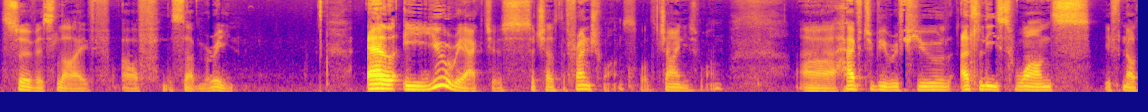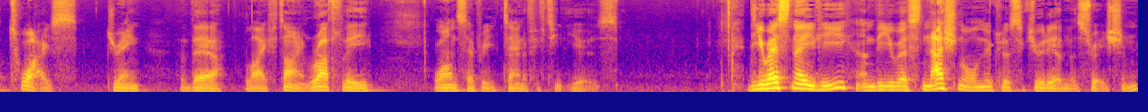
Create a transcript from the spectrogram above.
service life of the submarine. LEU reactors, such as the French ones, or the Chinese one, uh, have to be refueled at least once, if not twice, during their lifetime, roughly once every 10 or 15 years. The US Navy and the US National Nuclear Security Administration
